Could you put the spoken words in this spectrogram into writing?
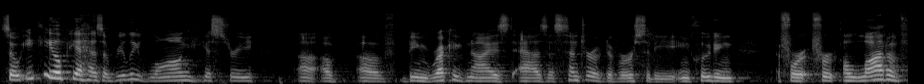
So Ethiopia has a really long history uh, of, of being recognized as a center of diversity, including for, for a lot of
